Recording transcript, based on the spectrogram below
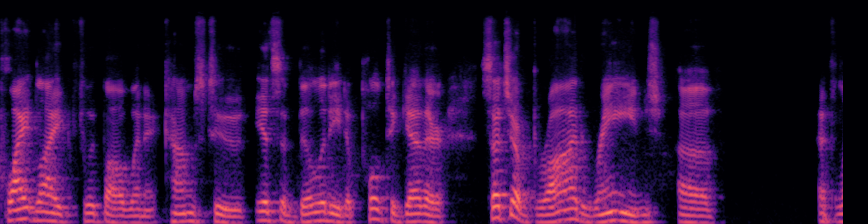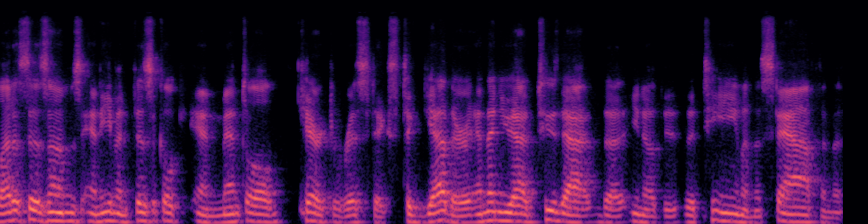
quite like football when it comes to its ability to pull together such a broad range of athleticisms and even physical and mental characteristics together. And then you add to that the you know the, the team and the staff and the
